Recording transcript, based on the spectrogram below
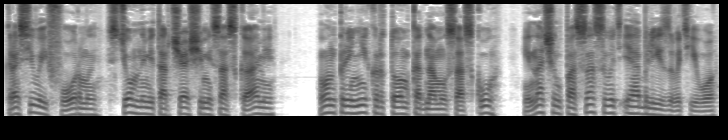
Красивой формы, с темными торчащими сосками. Он приник ртом к одному соску и начал посасывать и облизывать его.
